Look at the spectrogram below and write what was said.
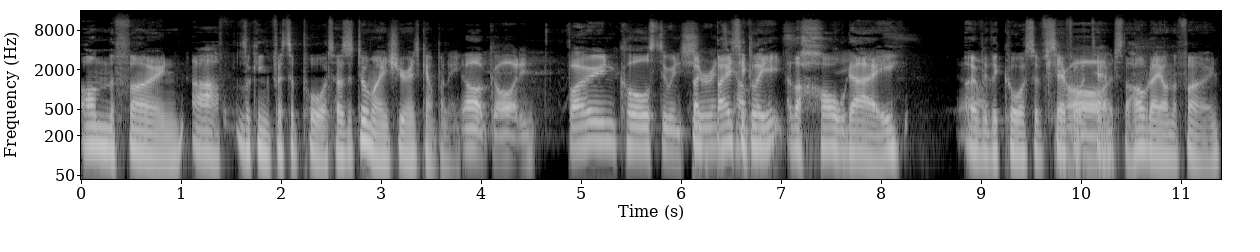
on the phone uh, looking for support. I was still my insurance company. Oh God! In phone calls to insurance. But basically, companies. the whole day, over the course of several God. attempts, the whole day on the phone.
